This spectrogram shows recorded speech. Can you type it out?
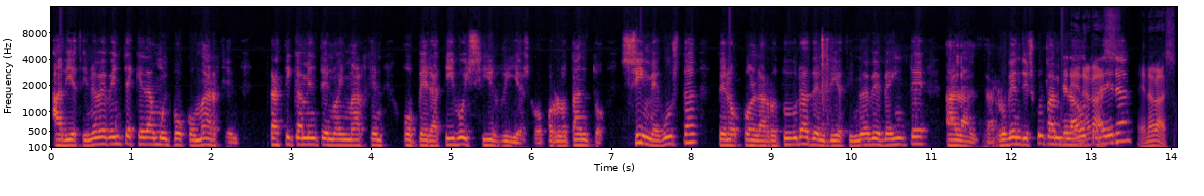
a 19,20 queda muy poco margen. Prácticamente no hay margen operativo y sí riesgo. Por lo tanto, sí me gusta, pero con la rotura del 19,20 al alza. Rubén, discúlpame, la otra era... En Agas.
